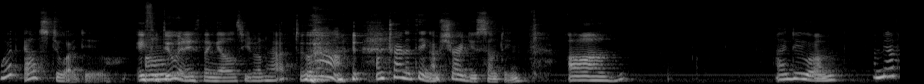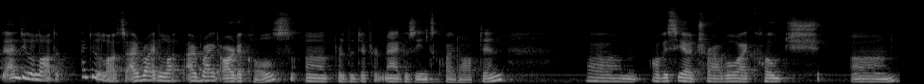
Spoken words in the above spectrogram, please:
What else do I do? If you do anything else, you don't have to. Ah, I'm trying to think. I'm sure I do something. Uh, I do. Um, I mean, I do a lot. I do a lot. I write a lot. I write articles uh, for the different magazines quite often. Um, obviously, I travel. I coach, um,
